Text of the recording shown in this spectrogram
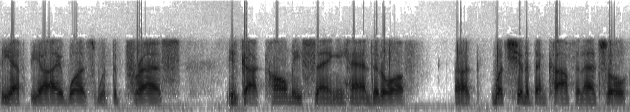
the FBI was with the press. You've got Comey saying he handed off uh, what should have been confidential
